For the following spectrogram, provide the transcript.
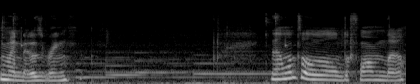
My nose ring. That one's a little deformed though.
